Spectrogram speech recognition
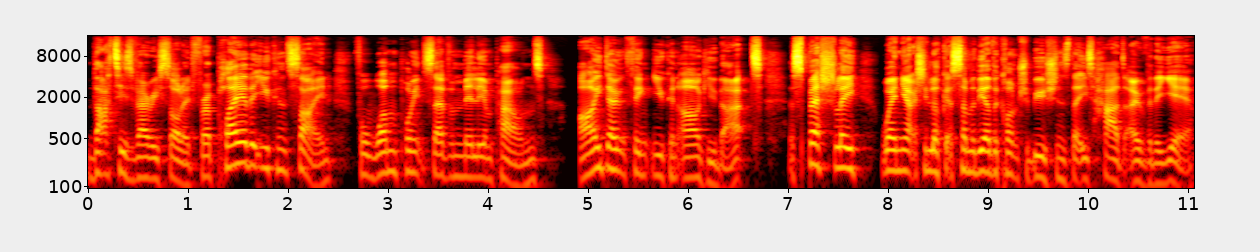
that is very solid. For a player that you can sign for 1.7 million pounds, I don't think you can argue that, especially when you actually look at some of the other contributions that he's had over the year.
